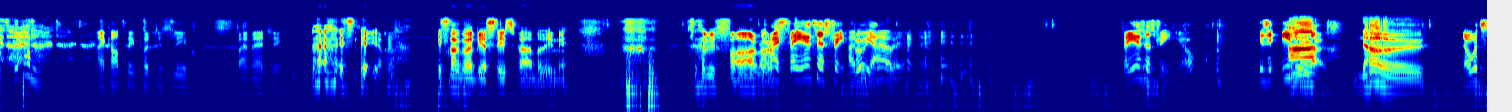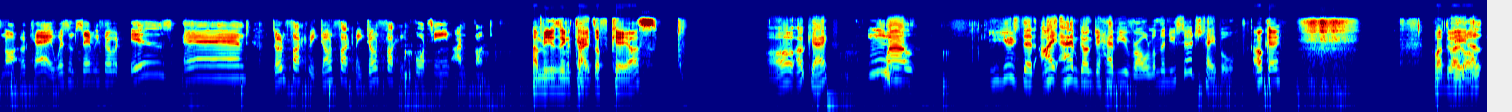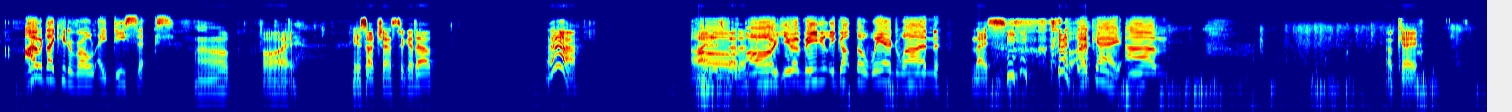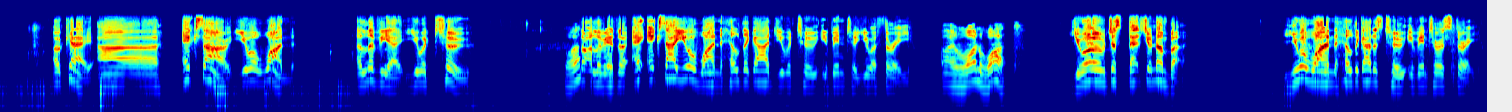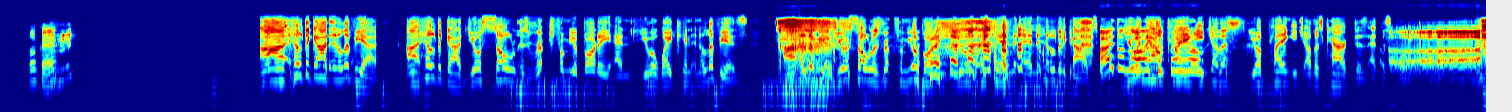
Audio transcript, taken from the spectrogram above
I think alright, I'm- I can't be put to sleep by magic. it's it, it's not gonna be a sleep spell, believe me. it's gonna be far worse. Alright, Fey Ancestry. How do you Booyah. know? Fey Ancestry, yo. Is it either Uh, of those? No. No, it's not. Okay, wisdom saving throw it is, and don't fuck me, don't fuck me, don't fuck me. 14, I'm fucked. I'm using Okay. Tides of Chaos. Oh, okay. Mm. Well, you used it. I am going to have you roll on the new search table. Okay. what do I roll? uh, I would like you to roll a d6. Oh boy. Here's our chance to get out. Ah, Oh, oh, you immediately got the weird one. nice. okay. Um. okay. Okay. Uh. XR, you are one. Olivia, you are two. What? Not Olivia. The A- XR, you are one. Hildegard, you are two. Eventer, you are three. I'm one what? You are just that's your number. You are one. Hildegard is two. Eventer is three. Okay. Mhm. Uh, Hildegard and Olivia. Uh, Hildegard, your soul is ripped from your body and you awaken in Olivia's. Uh, Olivia, your soul is ripped from your body. You awaken in Hildegard's. I don't You know are how now to play playing rogue. each other's. You are playing each other's characters at this point. Uh,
